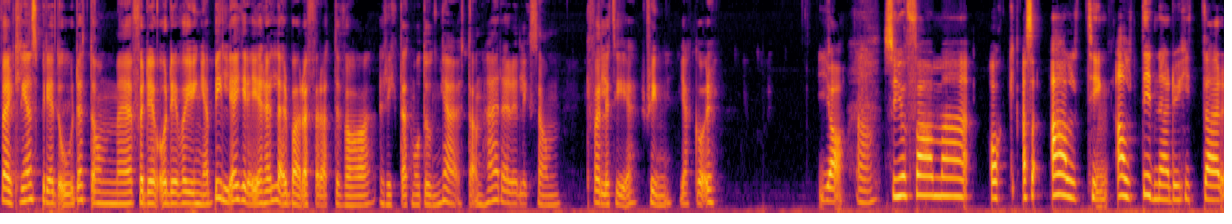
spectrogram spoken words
Verkligen spred ordet om, eh, för det, och det var ju inga billiga grejer heller bara för att det var riktat mot unga, utan här är det liksom kvalitet skinnjackor. Ja. Ja. Så Jofama och alltså allting, alltid när du hittar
